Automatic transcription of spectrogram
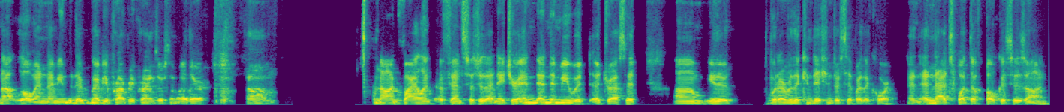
not low end. I mean, there might be property crimes or some other um, non-violent offense such of that nature, and and then we would address it um, either whatever the conditions are set by the court, and and that's what the focus is on.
